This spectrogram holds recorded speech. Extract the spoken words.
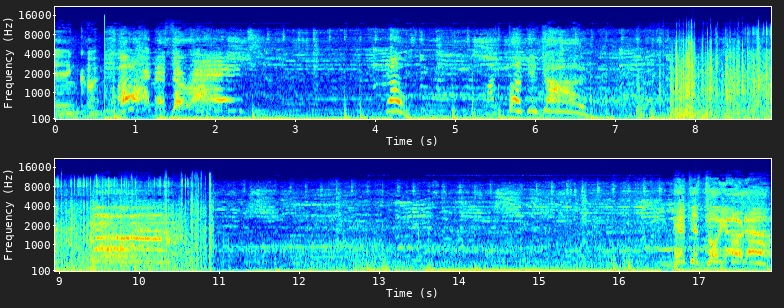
And cut. Oh, Mr. Rage! Yo! My fucking god! Toyota!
